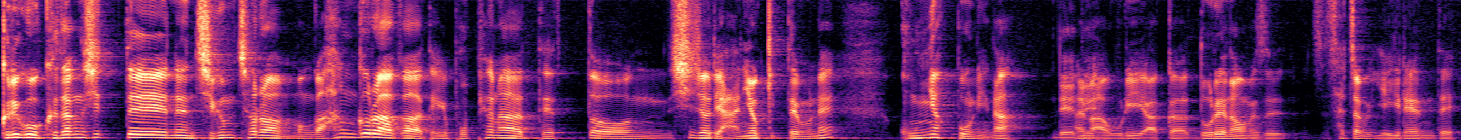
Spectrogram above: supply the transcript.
그리고 그 당시 때는 지금처럼 뭔가 한글화가 되게 보편화됐던 시절이 아니었기 때문에 공략본이나 네네. 아니면 우리 아까 노래 나오면서 살짝 얘기를 했는데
